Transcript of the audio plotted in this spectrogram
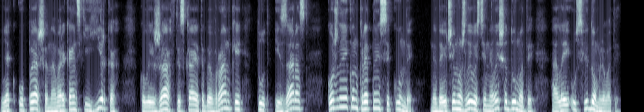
Як уперше на американських гірках, коли жах втискає тебе в рамки тут і зараз, кожної конкретної секунди, не даючи можливості не лише думати, але й усвідомлювати.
